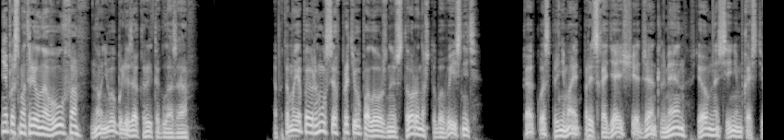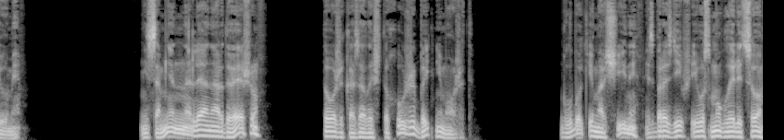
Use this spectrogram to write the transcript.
Я посмотрел на Вулфа, но у него были закрыты глаза. А потому я повернулся в противоположную сторону, чтобы выяснить, как воспринимает происходящее джентльмен в темно-синем костюме. Несомненно, Леонарду Эшу тоже казалось, что хуже быть не может. Глубокие морщины, избороздившие его смуглое лицо,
